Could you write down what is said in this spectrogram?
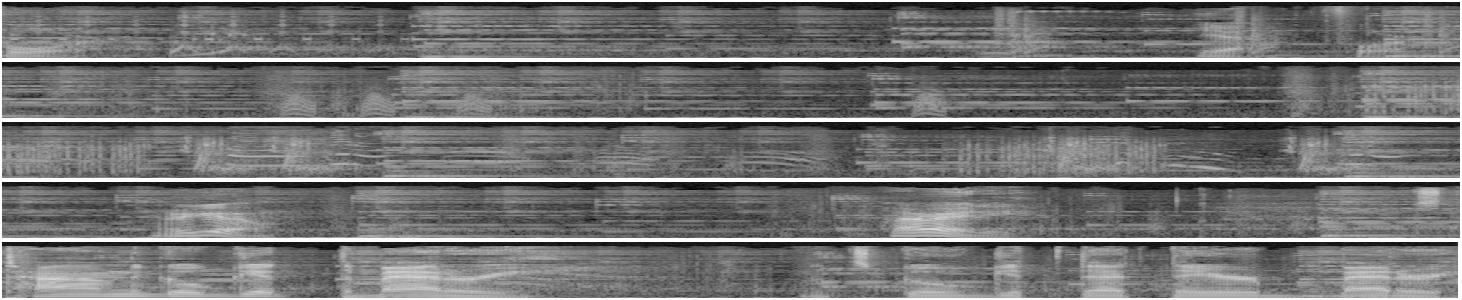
Four. Yeah, There you go. Alrighty. It's time to go get the battery. Let's go get that there battery.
